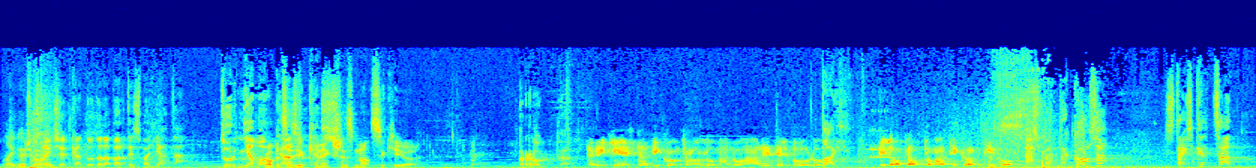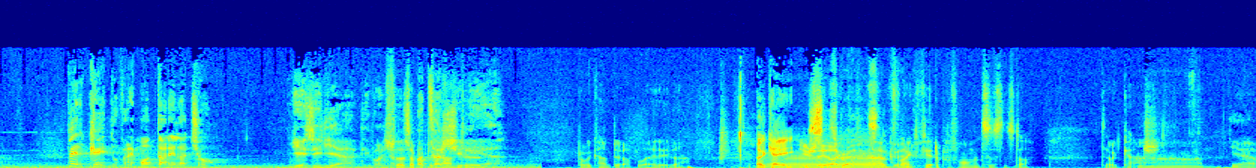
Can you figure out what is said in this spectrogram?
Language warning. Stai cercando dalla parte sbagliata. Torniamo Robert says your connection's not secure. Rotta. Richiesta di controllo manuale del volo. Vai. Pilota automatico attivo. Aspetta, cosa? Stai scherzando? Perché dovremmo andare laggiù? Gli esiliati Which says I probably can't do. Probably can't do up late either. Okay. Usually like graphics have good. like theatre performances and stuff. So it catch. um, yeah.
